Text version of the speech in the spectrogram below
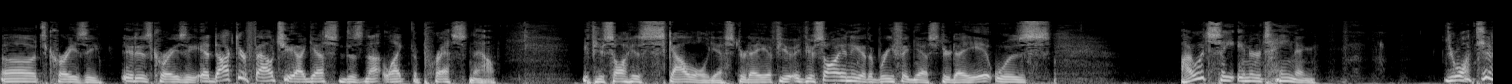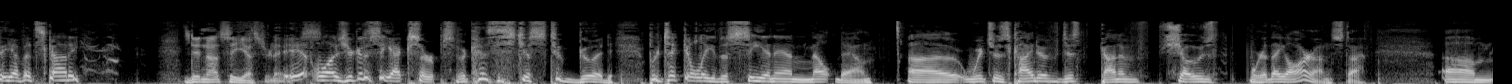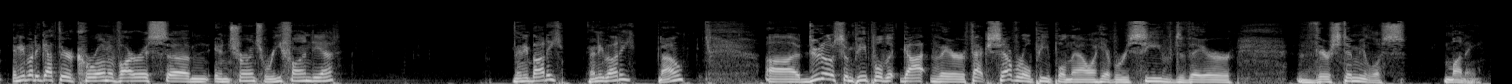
Oh, it's crazy. It is crazy. And Dr. Fauci, I guess, does not like the press now. If you saw his scowl yesterday, if you if you saw any of the briefing yesterday, it was, I would say, entertaining. Did you watch any of it, Scotty? Did not see yesterday. It was. You're going to see excerpts because it's just too good, particularly the CNN meltdown, uh, which is kind of just kind of shows where they are on stuff. Um, anybody got their coronavirus um, insurance refund yet? Anybody? Anybody? No. Uh, do know some people that got their. In fact, several people now have received their their stimulus money.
